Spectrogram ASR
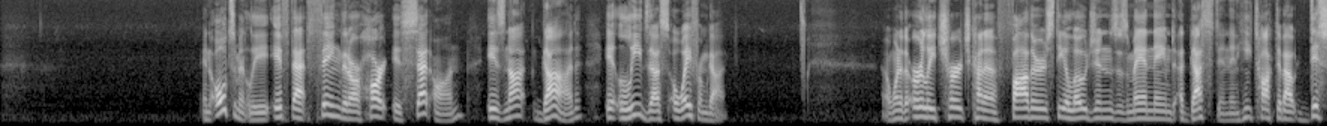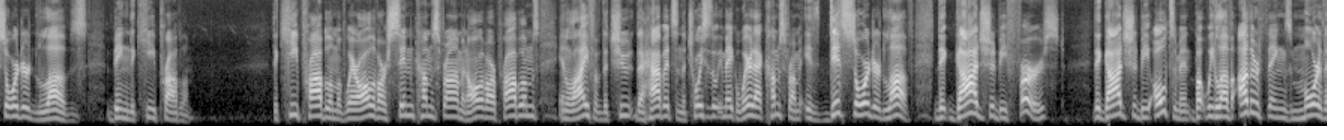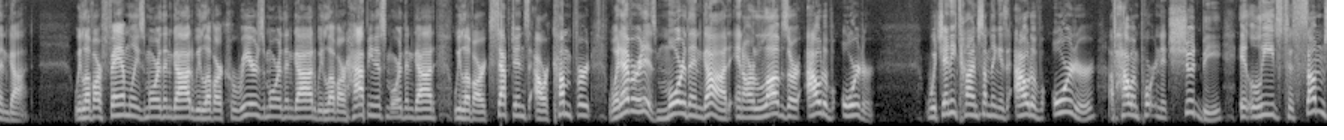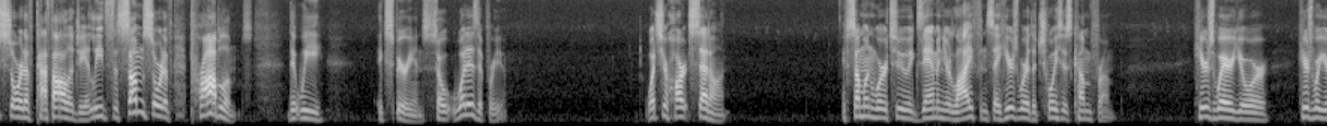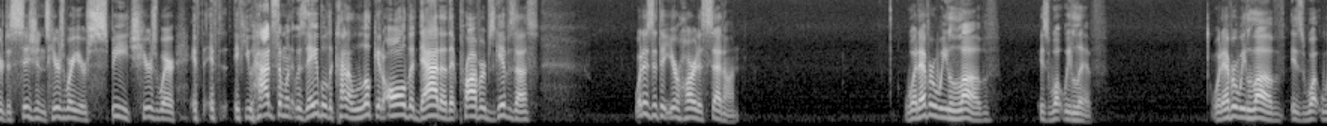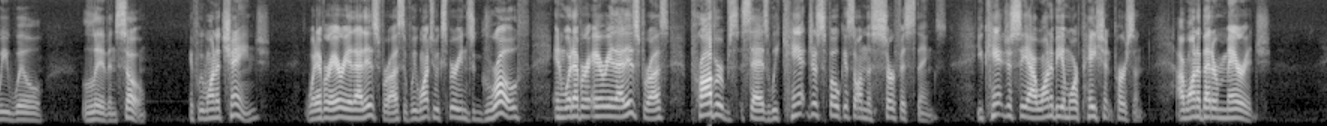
And ultimately, if that thing that our heart is set on is not God, it leads us away from God. Uh, one of the early church kind of fathers, theologians, is a man named Augustine, and he talked about disordered loves being the key problem. The key problem of where all of our sin comes from and all of our problems in life, of the, cho- the habits and the choices that we make, where that comes from is disordered love. That God should be first, that God should be ultimate, but we love other things more than God. We love our families more than God. We love our careers more than God. We love our happiness more than God. We love our acceptance, our comfort, whatever it is, more than God. And our loves are out of order which anytime something is out of order of how important it should be, it leads to some sort of pathology. It leads to some sort of problems that we experience. So, what is it for you? What's your heart set on? If someone were to examine your life and say, here's where the choices come from, here's where your here's where your decisions here's where your speech here's where if, if, if you had someone that was able to kind of look at all the data that proverbs gives us What is it that your heart is set on? Whatever we love is what we live. Whatever we love is what we will live. And so, if we want to change, whatever area that is for us, if we want to experience growth in whatever area that is for us, Proverbs says we can't just focus on the surface things. You can't just say, I want to be a more patient person. I want a better marriage.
